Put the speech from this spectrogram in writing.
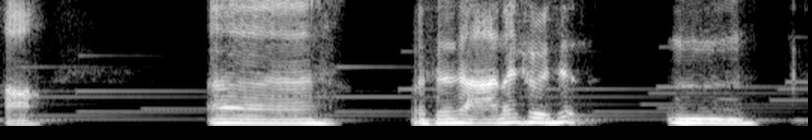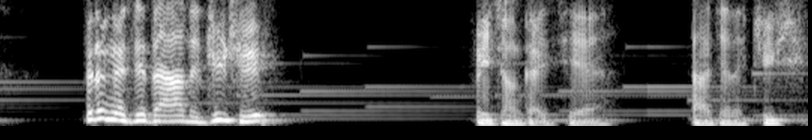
好。呃，我想想啊，那首先。嗯，非常感谢大家的支持，非常感谢大家的支持，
